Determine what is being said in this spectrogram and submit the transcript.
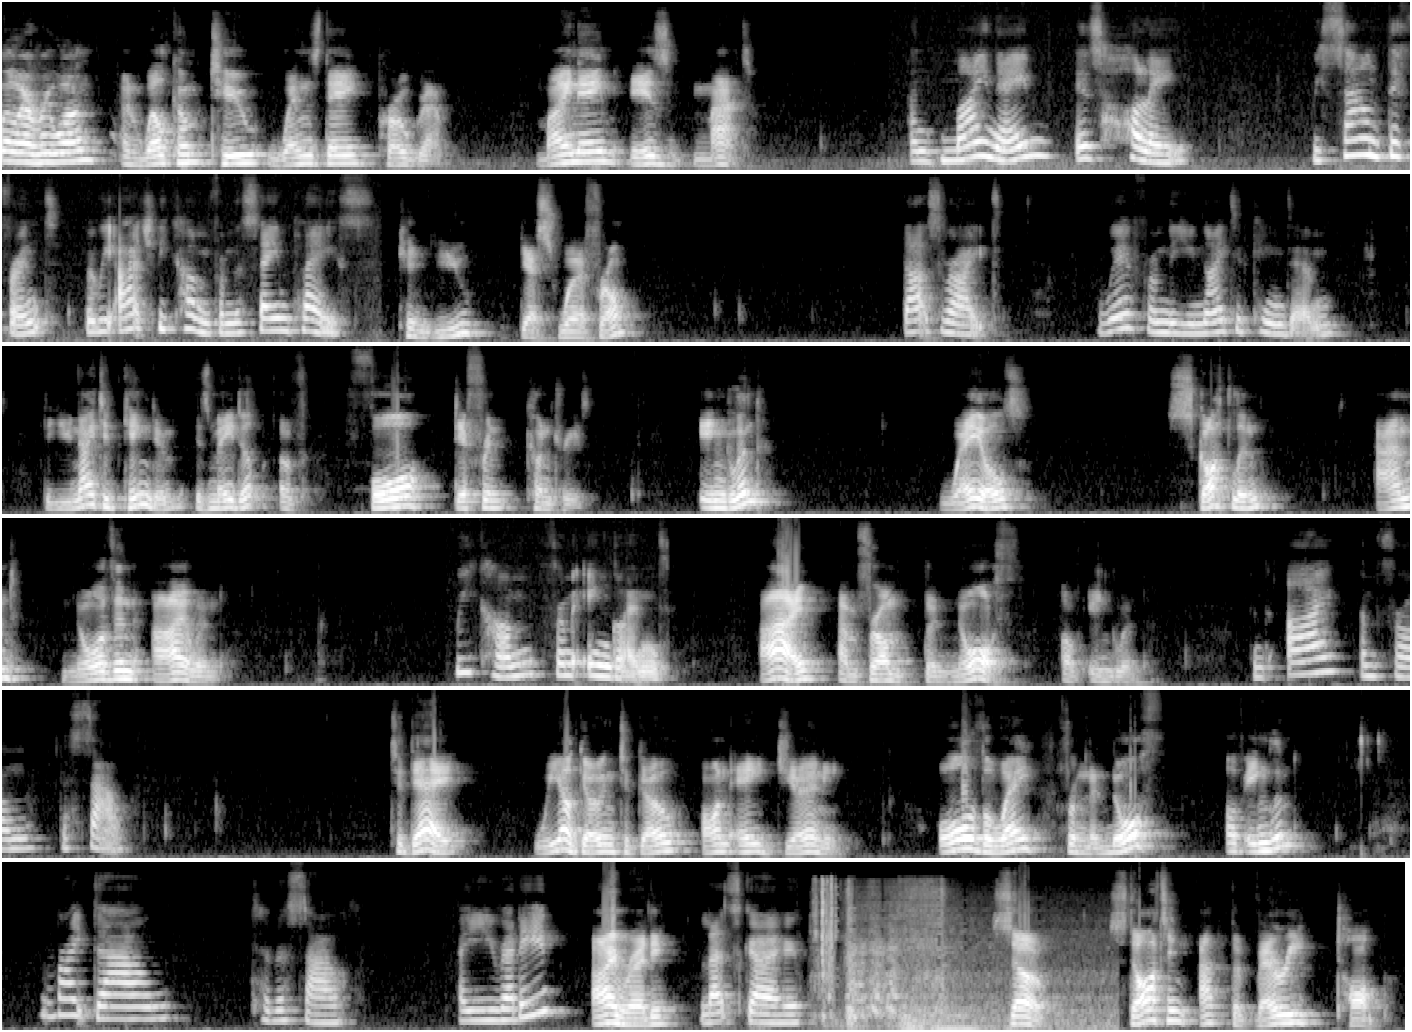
Hello, everyone, and welcome to Wednesday program. My name is Matt. And my name is Holly. We sound different, but we actually come from the same place. Can you guess where from? That's right. We're from the United Kingdom. The United Kingdom is made up of four different countries England, Wales, Scotland, and Northern Ireland. We come from England. I am from the north of England. And I am from the south. Today, we are going to go on a journey all the way from the north of England right down to the south. Are you ready? I'm ready. Let's go. So, starting at the very top,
